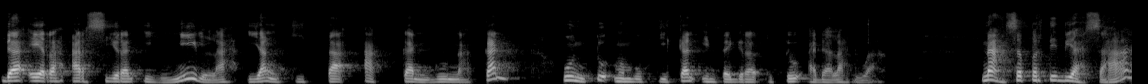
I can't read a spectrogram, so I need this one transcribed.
daerah arsiran inilah yang kita akan gunakan untuk membuktikan integral itu adalah dua. Nah, seperti biasa,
